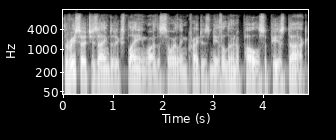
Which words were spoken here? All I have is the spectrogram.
The research is aimed at explaining why the soil in craters near the lunar poles appears dark,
